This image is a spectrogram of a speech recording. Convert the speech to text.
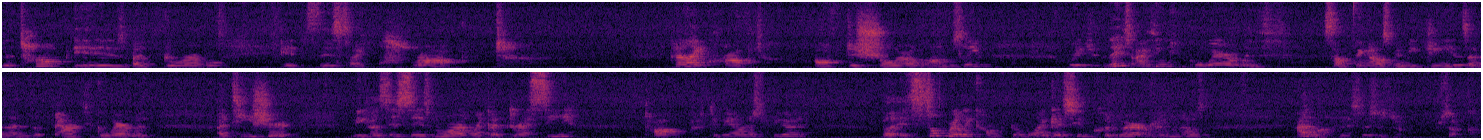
the top is adorable. It's this like cropped, kind of like cropped off the shoulder long sleeve, which this I think you could wear it with something else, maybe jeans, and then the pants you could wear it with a t-shirt because this is more like a dressy top, to be honest with you guys but it's still really comfortable. I guess you could wear it around the house. I love this. This is so comfortable.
